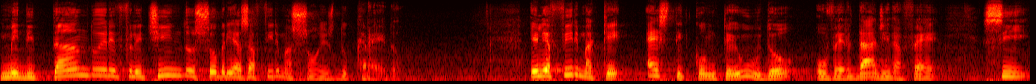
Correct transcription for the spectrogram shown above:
meditando e refletindo sobre as afirmações do Credo. Ele afirma que este conteúdo ou verdade da fé se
